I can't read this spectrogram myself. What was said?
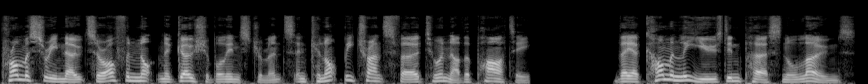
promissory notes are often not negotiable instruments and cannot be transferred to another party. They are commonly used in personal loans,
